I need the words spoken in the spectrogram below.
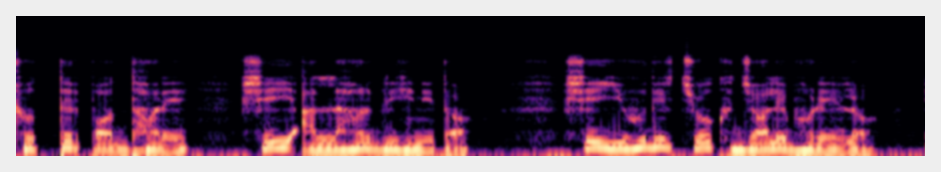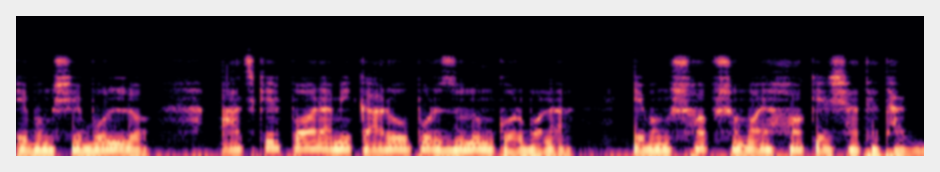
সত্যের পথ ধরে সেই আল্লাহর গৃহিণীত। সেই ইহুদির চোখ জলে ভরে এলো এবং সে বলল, আজকের পর আমি কারও উপর জুলুম করব না এবং সব সময় হকের সাথে থাকব।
